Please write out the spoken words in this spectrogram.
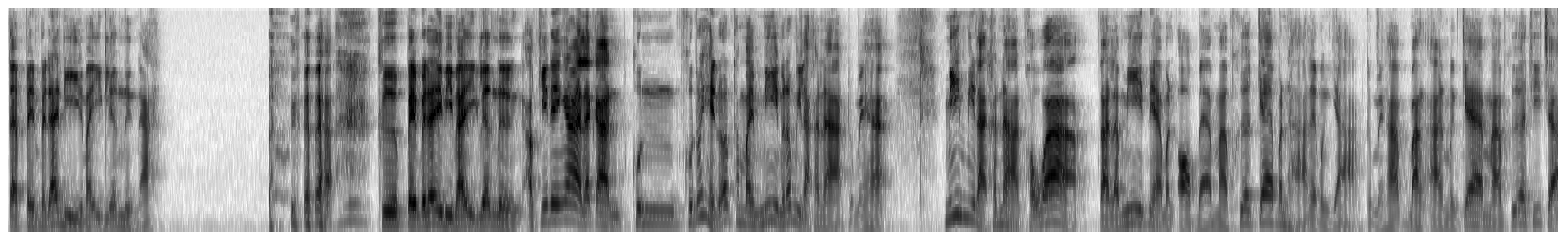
แต่เป็นไปได้ดีไหมอีกเรื่องหนึ่งนะ คือเป็นไปได้ดีไหมอีกเรื่องหนึ่งเอาคิดง่ายๆแล้วกันคุณคุณต้องเห็นว่าทำไมมีดมันต้องมีหลายขนาดถูกไหมฮะมีดมีหลายขนาดเพราะว่าแต่ละมีดเนี่ยมันออกแบบมาเพื่อแก้ปัญหาอะไรบางอย่างถูกไหมครับบางอันมันแก้มาเพื่อที่จะ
